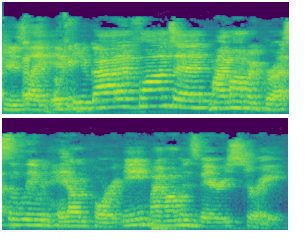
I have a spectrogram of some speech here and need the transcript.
She's like, if you gotta flaunt it. My mom aggressively would hit on Courtney. My mom is very straight.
